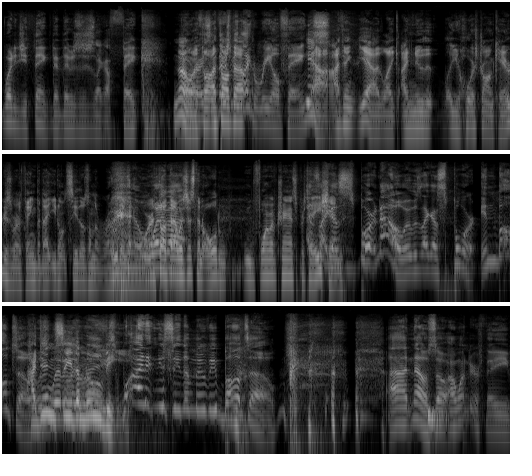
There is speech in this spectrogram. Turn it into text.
what did you think that there was just like a fake? No, I thought- I thought that- like real things. Yeah, I think yeah, like I knew that like, horse-drawn carriages were a thing, but that you don't see those on the road anymore. I thought that was just an old form of transportation. like a sport. No, it was like a sport in Balto. I didn't see the race. movie. Why didn't you see the movie Balto? uh, no, so I wonder if they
